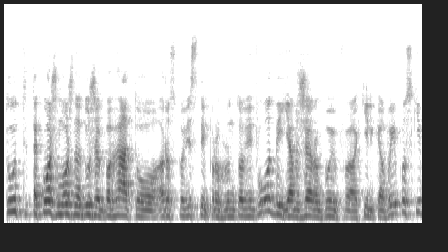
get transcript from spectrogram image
Тут також можна дуже багато розповісти про ґрунтові води. Я вже робив кілька випусків.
